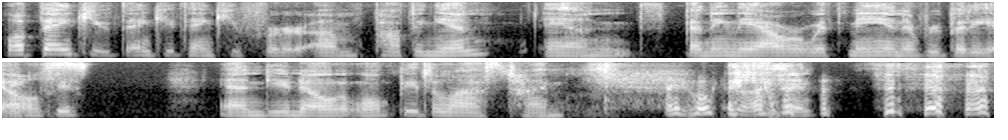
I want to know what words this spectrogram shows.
Well, thank you, thank you, thank you for um, popping in and spending the hour with me and everybody else. you. And you know, it won't be the last time. I hope not.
